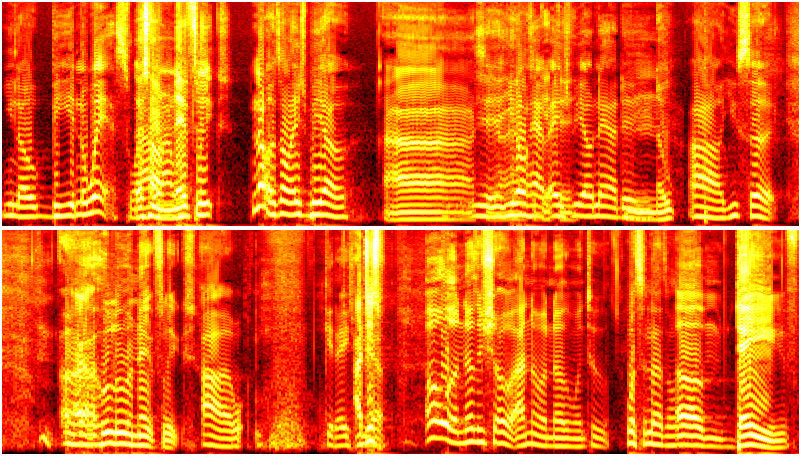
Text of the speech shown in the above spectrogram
you know, be in the West. That's on Netflix. No, it's on HBO. Ah, see, yeah, you don't to have get that. HBO now, do you? Nope. Oh, you suck. I got Uh, Hulu and Netflix. oh, get HBO. I just oh another show. I know another one too. what's another one? Um, Dave.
